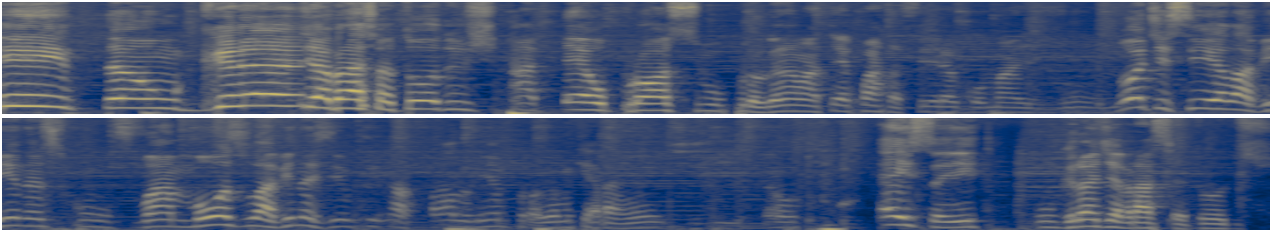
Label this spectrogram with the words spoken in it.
Então, grande abraço a todos. Até o próximo programa. Até quarta-feira com mais um Notícia Lavinas com o famoso Lavinazinho que ainda fala o mesmo programa que era antes. Então, é isso aí. Um grande abraço a todos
